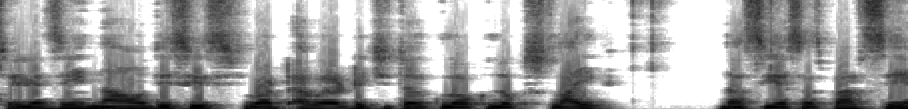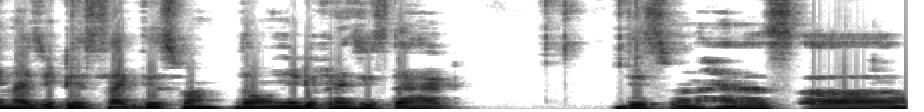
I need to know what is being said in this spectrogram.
So you can see now this is what our digital clock looks like. The css part same as it is like this one. The only difference is that this one has uh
